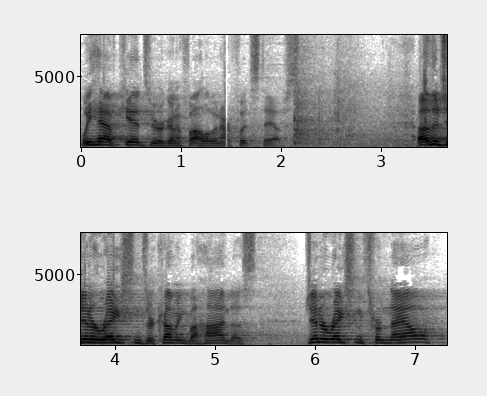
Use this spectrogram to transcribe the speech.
We have kids who are going to follow in our footsteps. Other generations are coming behind us. Generations from now,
